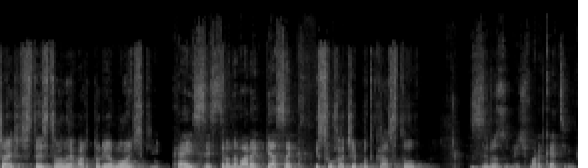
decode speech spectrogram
Cześć, z tej strony Artur Jabłoński. Hej, z tej strony Marek Piasek. I słuchacie podcastu Zrozumieć Marketing.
